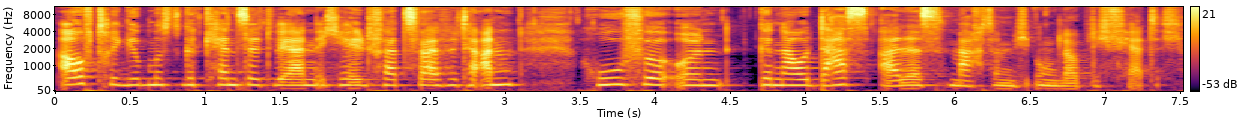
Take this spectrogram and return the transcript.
Aufträge mussten gecancelt werden, ich erhielt verzweifelte Anrufe und genau das alles machte mich unglaublich fertig.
